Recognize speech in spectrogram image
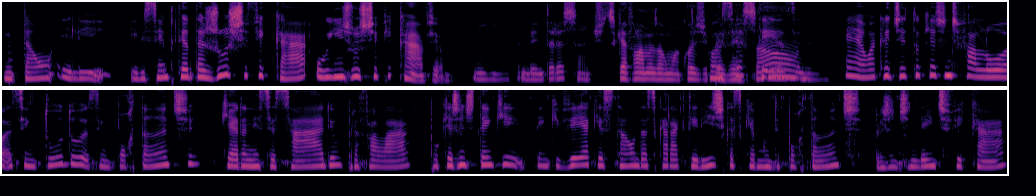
Então, ele, ele sempre tenta justificar o injustificável. Uhum. É bem interessante. Você quer falar mais alguma coisa de Com perversão? Certeza. É, eu acredito que a gente falou assim tudo assim importante que era necessário para falar, porque a gente tem que, tem que ver a questão das características, que é muito importante, para a gente identificar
